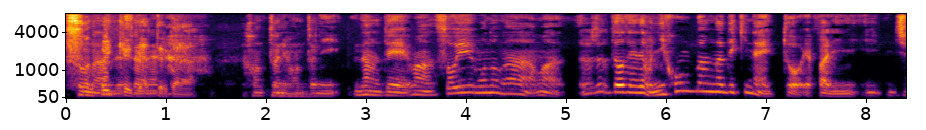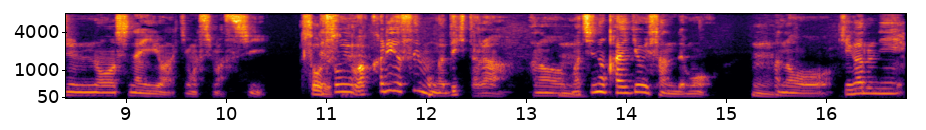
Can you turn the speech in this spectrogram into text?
す そうごないんですよね勢いでやってるから。本当にうん本当に。なので、まあ、そういうものが、まあ、当然でも日本版ができないと、やっぱり順応しないような気もしますし、そうですね。そういう分かりやすいものができたら、あの、うん町の開業医さんでも、うんあの、気軽に、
